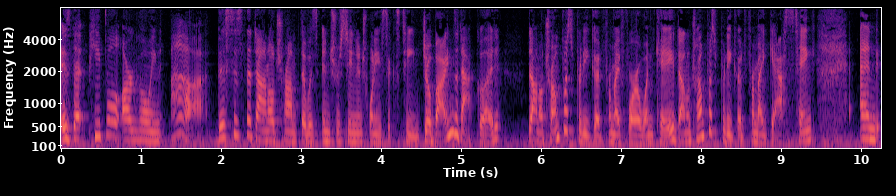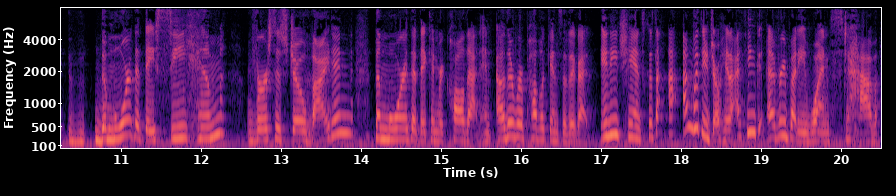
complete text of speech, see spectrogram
is that people are going, ah, this is the Donald Trump that was interesting in 2016. Joe Biden's not good. Donald Trump was pretty good for my 401k. Donald Trump was pretty good for my gas tank. And the more that they see him versus Joe Biden, the more that they can recall that. And other Republicans, if they've got any chance, because I'm with you, Joe. I think everybody wants to have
